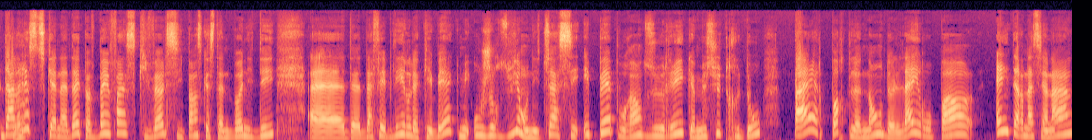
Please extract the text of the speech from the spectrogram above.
Dans le reste du Canada, ils peuvent bien faire ce qu'ils veulent s'ils pensent que c'était une bonne idée euh, d'affaiblir le Québec, mais aujourd'hui, on est-tu assez épais pour endurer que M. Trudeau père porte le nom de l'aéroport international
